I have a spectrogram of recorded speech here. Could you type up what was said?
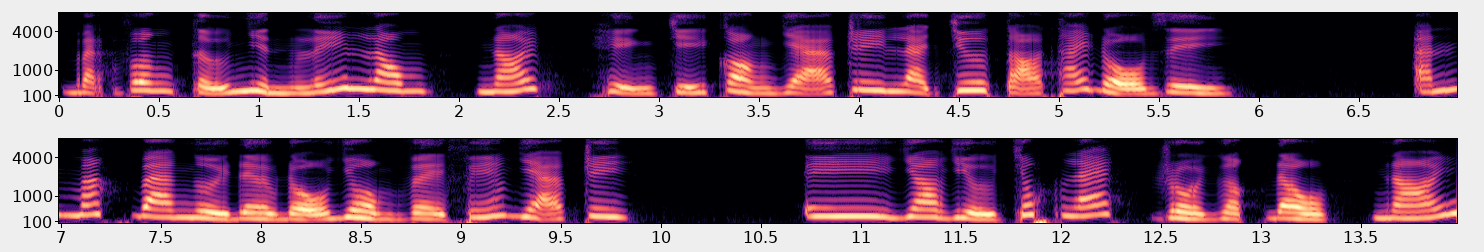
Bạch Vân Tử nhìn Lý Long, nói, hiện chỉ còn giả tri là chưa tỏ thái độ gì. Ánh mắt ba người đều đổ dồn về phía giả tri. Y do dự chốc lát, rồi gật đầu, nói.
